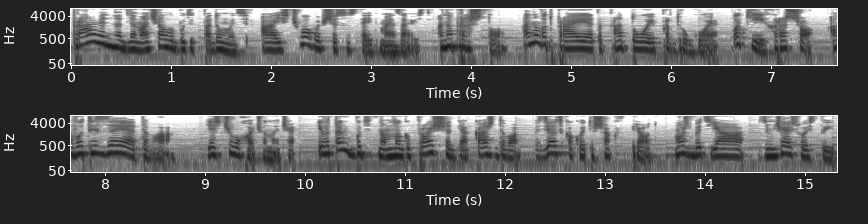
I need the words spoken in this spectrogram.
Правильно для начала будет подумать, а из чего вообще состоит моя зависть? Она про что? Она вот про это, про то и про другое. Окей, хорошо. А вот из-за этого я с чего хочу начать? И вот так будет намного проще для каждого сделать какой-то шаг вперед. Может быть, я замечаю свой стыд,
